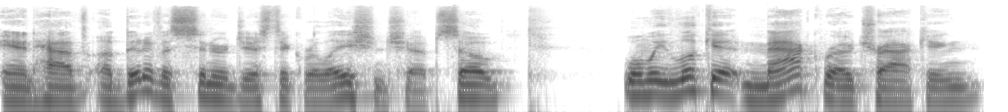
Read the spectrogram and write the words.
and have a bit of a synergistic relationship. So when we look at macro tracking,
